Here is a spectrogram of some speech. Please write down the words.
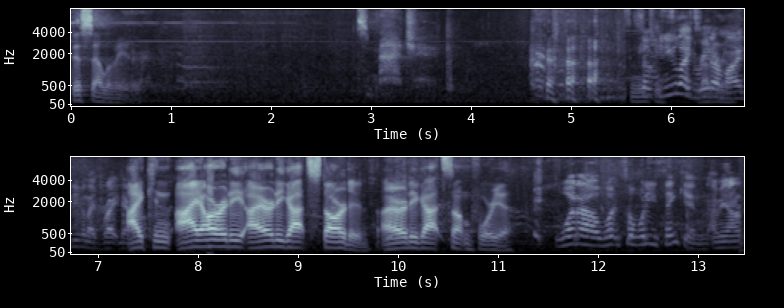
This elevator. It's magic. So can you like read our minds even like right now? I can. I already. I already got started. I already got something for you. What uh what so what are you thinking? I mean, I don't,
